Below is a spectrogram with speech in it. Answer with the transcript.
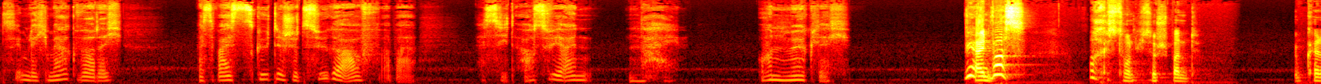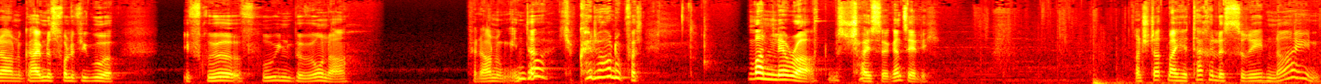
ziemlich merkwürdig. Es weist skytische Züge auf, aber es sieht aus wie ein... Nein. Unmöglich. Wie ein was? Ach, ist doch nicht so spannend. Keine Ahnung, geheimnisvolle Figur. Die frühe, frühen Bewohner. Keine Ahnung, Inder? Ich hab keine Ahnung, was. Mann, Lara, du bist scheiße, ganz ehrlich. Anstatt mal hier Tacheles zu reden, nein.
